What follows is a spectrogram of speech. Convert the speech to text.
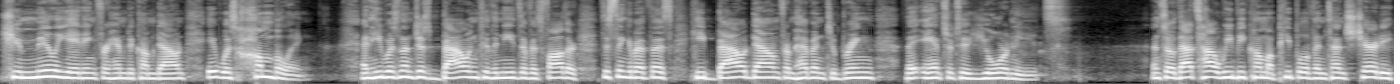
humiliating for him to come down, it was humbling. And he was not just bowing to the needs of his father. Just think about this. He bowed down from heaven to bring the answer to your needs. And so that's how we become a people of intense charity.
